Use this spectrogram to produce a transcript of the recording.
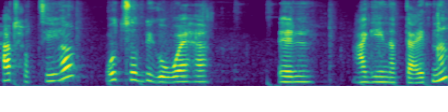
هتحطيها وتصبي جواها العجينة بتاعتنا.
